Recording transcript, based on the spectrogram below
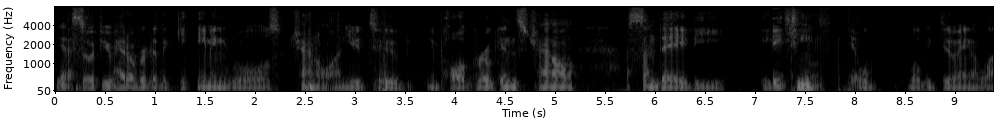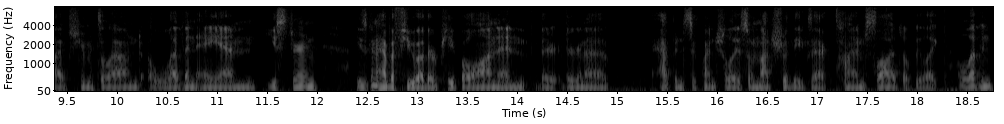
Yeah, so if you head over to the Gaming Rules channel on YouTube, Paul Grogan's channel, Sunday the 18th, 18th, yep. we'll, we'll be doing a live stream. It's around 11 a.m. Eastern. He's going to have a few other people on, and they're they're going to happen sequentially, so I'm not sure the exact time slot. It'll be like 11:10,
